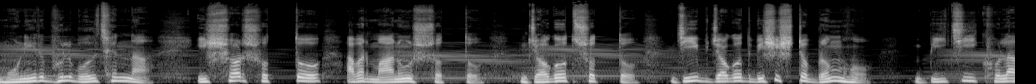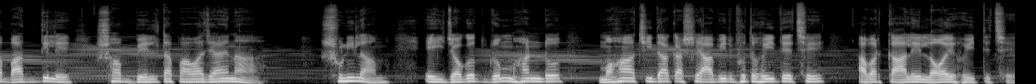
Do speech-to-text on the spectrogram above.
মনের ভুল বলছেন না, ঈশ্বর সত্য আবার মানুষ সত্য, জগৎ সত্য, জীব জগৎ বিশিষ্ট ব্রহ্ম, বিচি খোলা বাদ দিলে সব বেলটা পাওয়া যায় না। শুনিলাম, এই জগৎ ব্রহ্মাণ্ড মহাচিদাকাশে আবির্ভূত হইতেছে, আবার কালে লয় হইতেছে।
